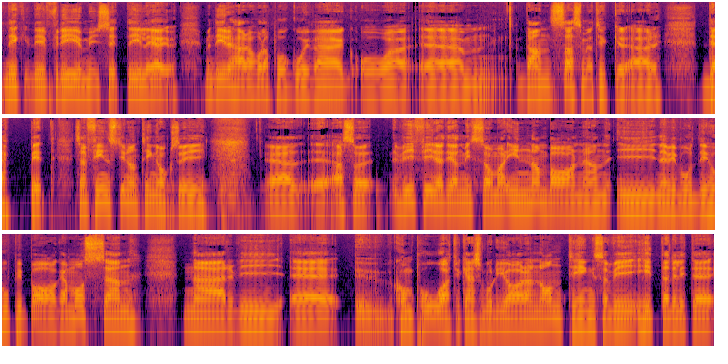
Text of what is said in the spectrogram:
Det, det, för det är ju mysigt, det gillar jag ju. Men det är det här att hålla på och gå iväg och eh, dansa som jag tycker är deppigt. Sen finns det ju någonting också i eh, eh, alltså, vi firade ju en midsommar innan barnen i, när vi bodde ihop i Bagarmossen när vi eh, kom på att vi kanske borde göra någonting så vi hittade lite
